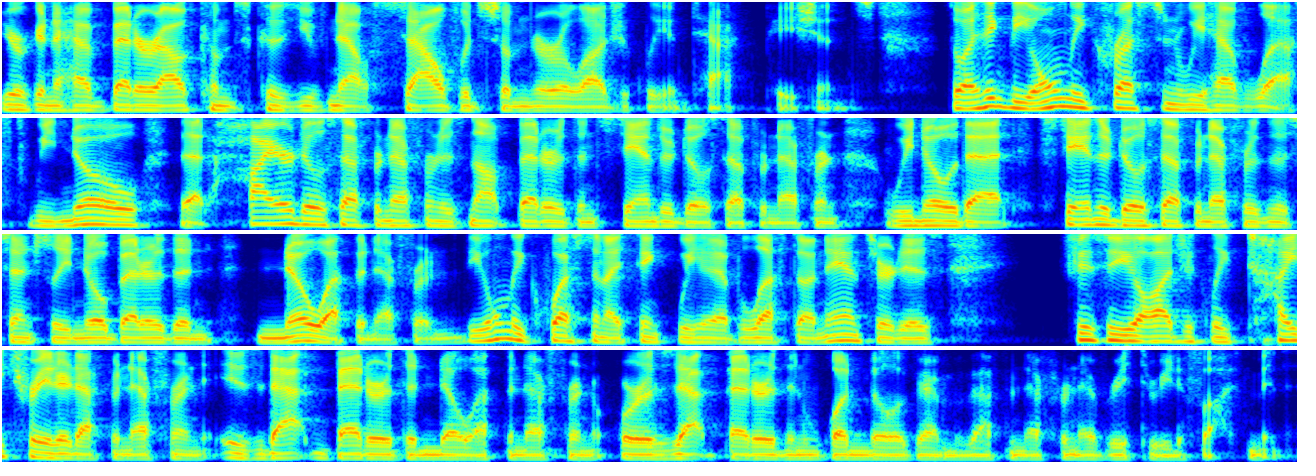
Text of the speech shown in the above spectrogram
you're going to have better outcomes because you've now salvaged some neurologically intact patients. So I think the only question we have left, we know that higher dose epinephrine is not better than standard dose epinephrine. We know that standard dose epinephrine is essentially no better than no epinephrine. The only question I think we have left unanswered is physiologically titrated epinephrine, is that better than no epinephrine, or is that better than one milligram of epinephrine every three to five minutes?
